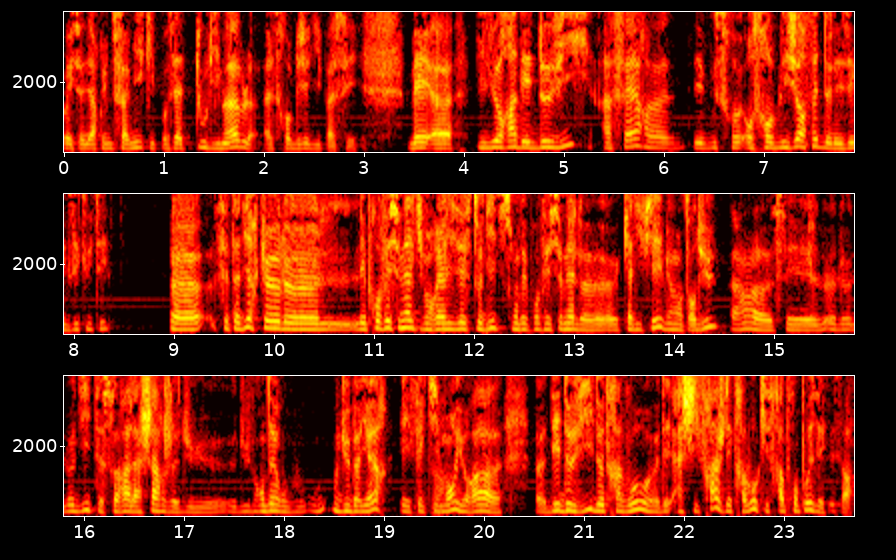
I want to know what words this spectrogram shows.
Oui, c'est-à-dire qu'une famille qui possède tout l'immeuble, elle sera obligée d'y passer. Mais euh, il y aura des devis à faire et vous on sera obligé en fait de les exécuter? Euh, c'est-à-dire que le, les professionnels qui vont réaliser cet audit sont des professionnels euh, qualifiés, bien entendu. Hein, euh, L'audit sera à la charge du, du vendeur ou, ou, du bailleur. Et effectivement, il y aura des devis de travaux, des, un chiffrage des travaux qui sera proposé. C'est ça.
